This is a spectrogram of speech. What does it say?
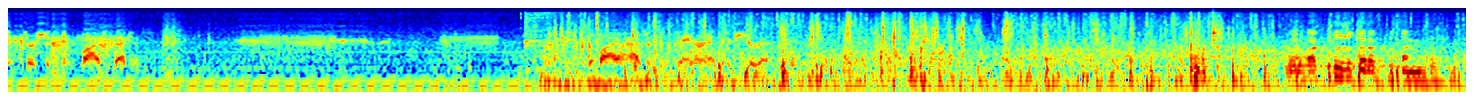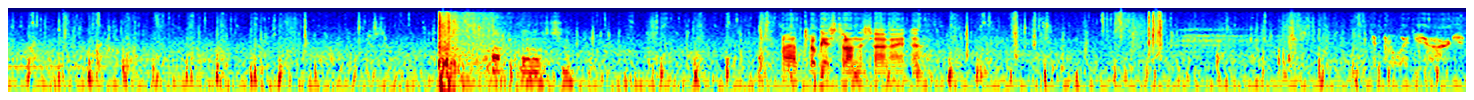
Insertion in five seconds. To the biohazard container and secure it. Kurwa, którzy to rekrutami poszli? Hardkorowcy. A z drugiej strony sobie wejdę. Deploy charge.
